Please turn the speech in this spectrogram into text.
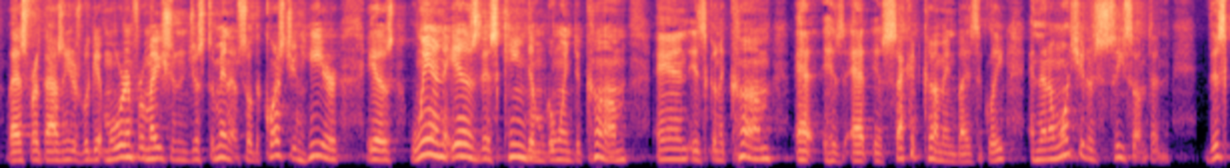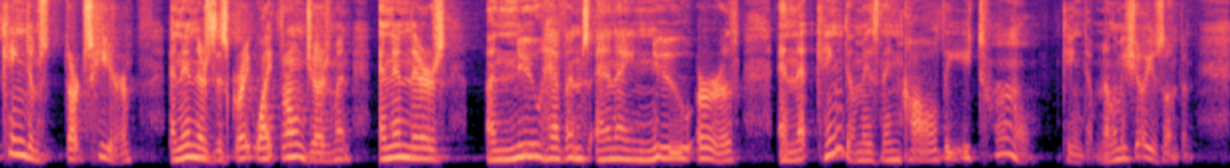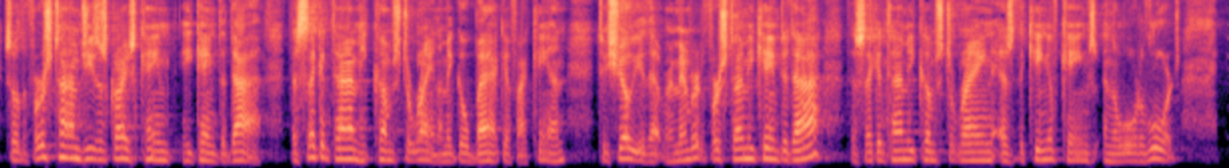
Lasts for a thousand years. We'll get more information in just a minute. So the question here is when is this kingdom going to come? And it's going to come at his, at his second coming, basically. And then I want you to see something. This kingdom starts here, and then there's this great white throne judgment, and then there's a new heavens and a new earth. And that kingdom is then called the eternal kingdom. Now, let me show you something. So, the first time Jesus Christ came, he came to die. The second time he comes to reign. Let me go back, if I can, to show you that. Remember, the first time he came to die, the second time he comes to reign as the King of Kings and the Lord of Lords.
